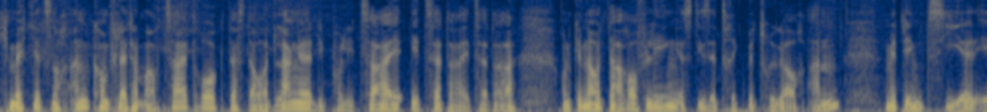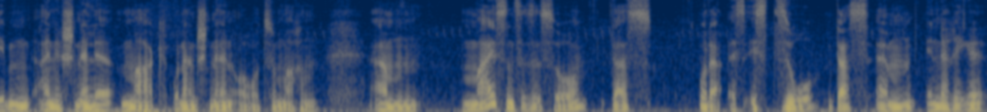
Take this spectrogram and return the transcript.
ich möchte jetzt noch ankommen, vielleicht hat man auch Zeitdruck, das dauert lange, die Polizei etc. etc. Und genau darauf legen es diese Trickbetrüger auch an, mit dem Ziel eben eine schnelle Mark oder einen schnellen Euro zu machen. Ähm, meistens ist es so, dass, oder es ist so, dass ähm, in der Regel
